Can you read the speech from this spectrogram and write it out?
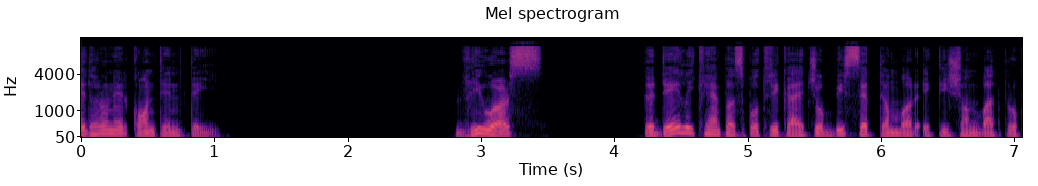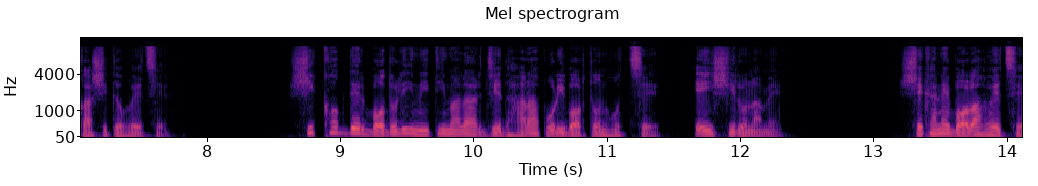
এ ধরনের কন্টেন্ট দেই। ভিউয়ার্স দ্য ডেইলি ক্যাম্পাস পত্রিকায় চব্বিশ সেপ্টেম্বর একটি সংবাদ প্রকাশিত হয়েছে। শিক্ষকদের বদলি নীতিমালার যে ধারা পরিবর্তন হচ্ছে, এই শিরোনামে। সেখানে বলা হয়েছে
